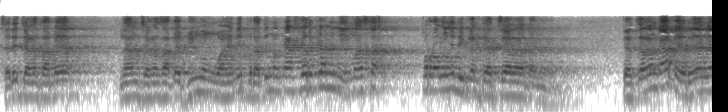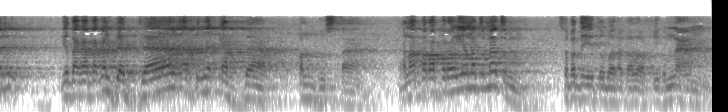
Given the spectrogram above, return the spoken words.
Jadi jangan sampai nah jangan sampai bingung wah ini berarti mengkafirkan ini. Masa perawinya dibilang dajjal katanya. Dajjal kan kafir ya kan? Kita katakan dajjal artinya kadzab, pendusta. Karena para perawinya macam-macam. Seperti itu barakallahu fikum. Naam.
